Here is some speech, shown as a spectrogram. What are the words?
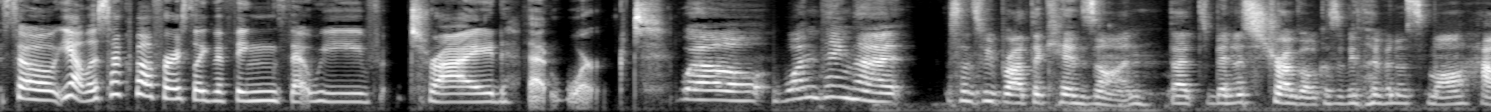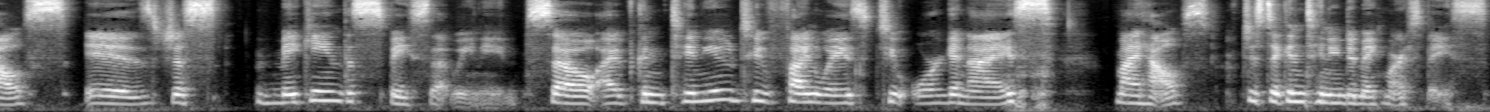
So, yeah, let's talk about first like the things that we've tried that worked. Well, one thing that since we brought the kids on, that's been a struggle because we live in a small house is just making the space that we need. So, I've continued to find ways to organize my house just to continue to make more space.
